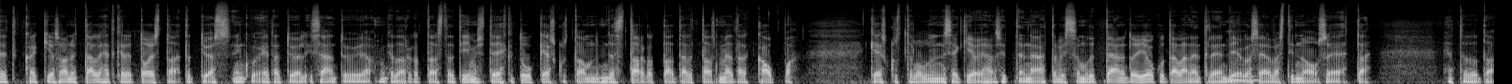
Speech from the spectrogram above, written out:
että kaikki osaa nyt tällä hetkellä toistaa, että työssä, niin kuin etätyö lisääntyy ja mikä tarkoittaa sitä, että ihmiset ei ehkä tule keskustaan, mutta mitä se tarkoittaa tälle taas meidän tälle kauppa keskustelulle, niin sekin on ihan sitten nähtävissä, mutta tämä nyt on joku tällainen trendi, joka mm. selvästi nousee, että, että tota,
